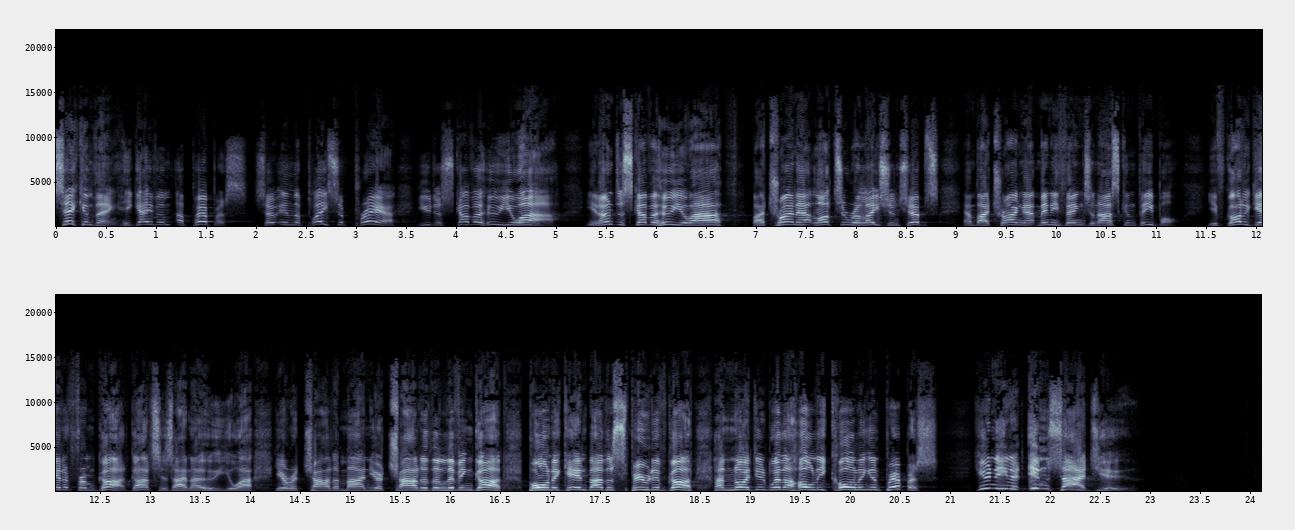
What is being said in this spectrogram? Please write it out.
Second thing, he gave him a purpose. So, in the place of prayer, you discover who you are. You don't discover who you are by trying out lots of relationships and by trying out many things and asking people. You've got to get it from God. God says, I know who you are. You're a child of mine. You're a child of the living God, born again by the Spirit of God, anointed with a holy calling and purpose. You need it inside you.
